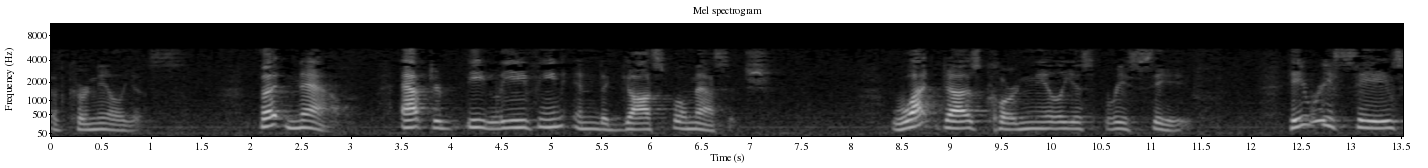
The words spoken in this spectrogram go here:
of Cornelius. But now, after believing in the gospel message. What does Cornelius receive? He receives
